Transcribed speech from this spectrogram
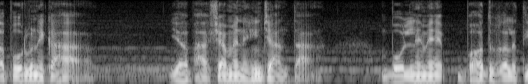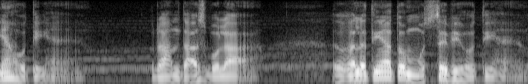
अपूर्व ने कहा, यह भाषा मैं नहीं जानता। बोलने में बहुत गलतियाँ होती हैं। रामदास बोला, गलतियाँ तो मुझसे भी होती हैं,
